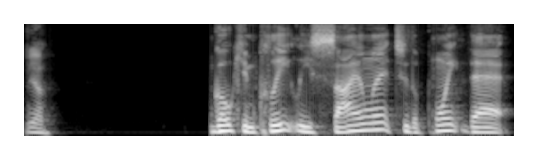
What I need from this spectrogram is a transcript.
Yeah. go completely silent to the point that,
